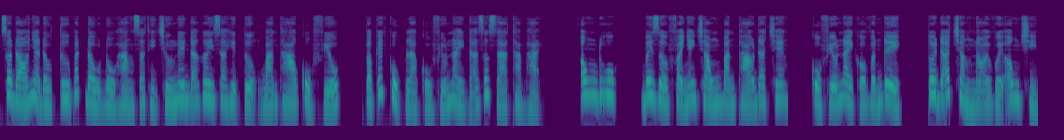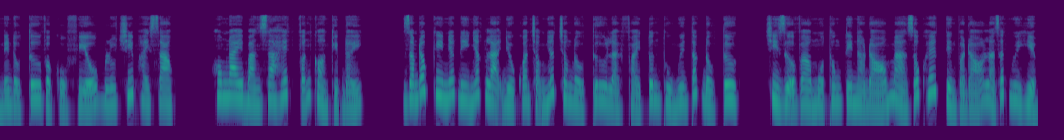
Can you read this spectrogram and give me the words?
do đó nhà đầu tư bắt đầu đổ hàng ra thị trường nên đã gây ra hiện tượng bán tháo cổ phiếu, và kết cục là cổ phiếu này đã rớt giá thảm hại. Ông Du, bây giờ phải nhanh chóng bán tháo đa trang, cổ phiếu này có vấn đề, Tôi đã chẳng nói với ông chỉ nên đầu tư vào cổ phiếu blue chip hay sao. Hôm nay bán ra hết vẫn còn kịp đấy. Giám đốc Kim nhắc đi nhắc lại điều quan trọng nhất trong đầu tư là phải tuân thủ nguyên tắc đầu tư. Chỉ dựa vào một thông tin nào đó mà dốc hết tiền vào đó là rất nguy hiểm.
